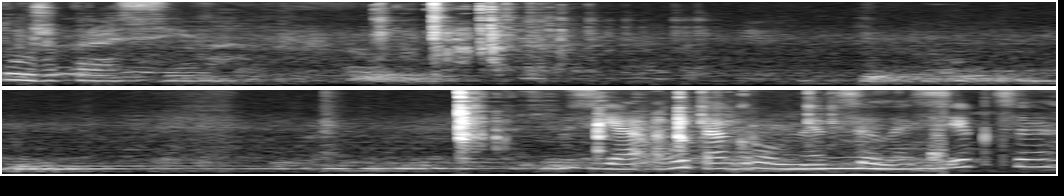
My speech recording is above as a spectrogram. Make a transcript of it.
Тоже красиво. Друзья, а вот огромная целая секция.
